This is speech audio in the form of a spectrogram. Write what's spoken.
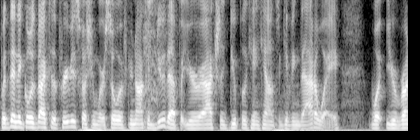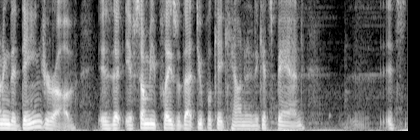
But then it goes back to the previous question where so if you're not going to do that, but you're actually duplicating accounts and giving that away, what you're running the danger of is that if somebody plays with that duplicate account and it gets banned, it's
